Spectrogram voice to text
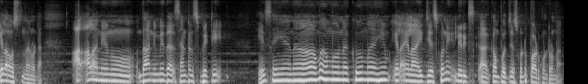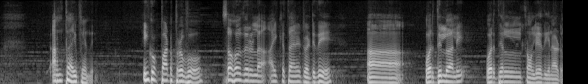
ఇలా వస్తుంది అనమాట అలా నేను దాని మీద సెంటెన్స్ పెట్టి ఏసయ్యనామమునకు మహిమ ఇలా ఇలా ఇది చేసుకొని లిరిక్స్ కంపోజ్ చేసుకుంటూ పాడుకుంటున్నాను అంతా అయిపోయింది. ఇంకొక పాట ప్రభు సహోదరుల ఐక్యత అనేటువంటిది ఆ, వర్ధిల్లాలి. వర్ధిల్లటం లేదు ఈనాడు.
